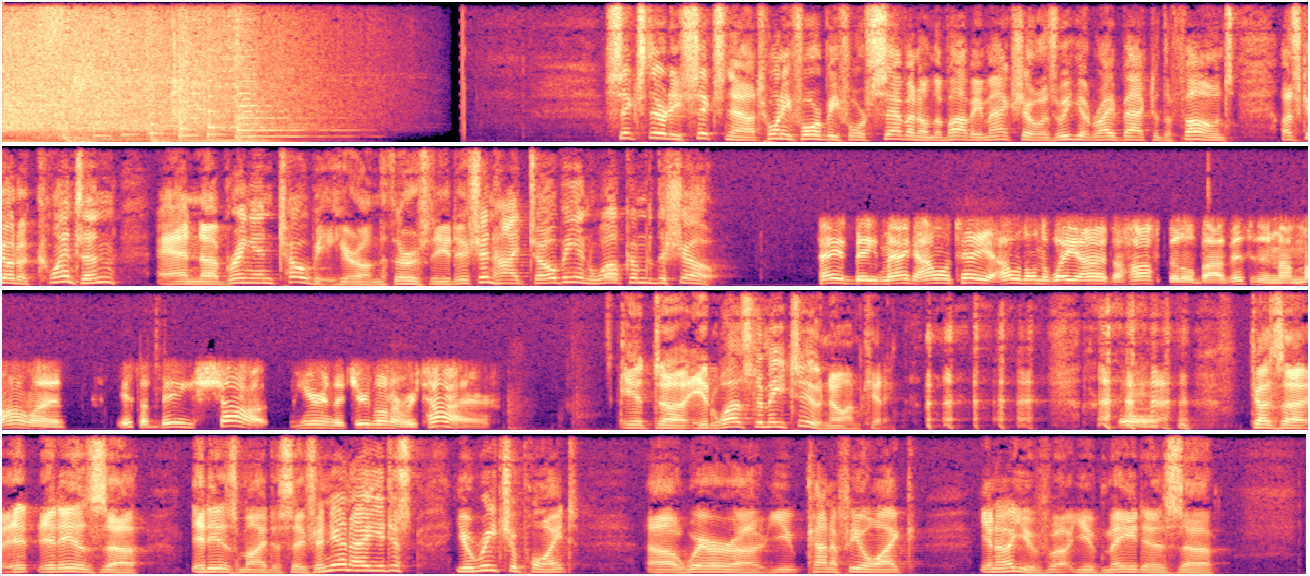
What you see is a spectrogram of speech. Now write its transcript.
636 now, 24 before 7 on the Bobby Mack Show. As we get right back to the phones, let's go to Quentin and uh, bring in Toby here on the Thursday edition. Hi, Toby, and welcome to the show. Hey, Big Mac, I want to tell you, I was on the way out of the hospital by visiting my mama, and it's a big shock hearing that you're going to retire. It uh, it was to me too. No, I'm kidding. Because mm. uh, it it is uh, it is my decision. You know, you just you reach a point uh, where uh, you kind of feel like, you know, you've uh, you've made as uh,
